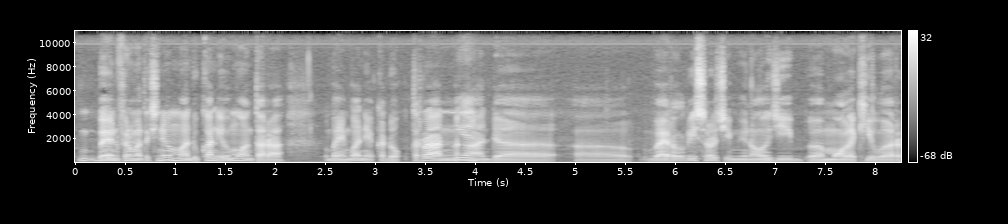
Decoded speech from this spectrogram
bioinformatics ini memadukan ilmu antara banyak-banyak ya kedokteran, Iya. ada eh, viral research, immunology, eh, molecular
